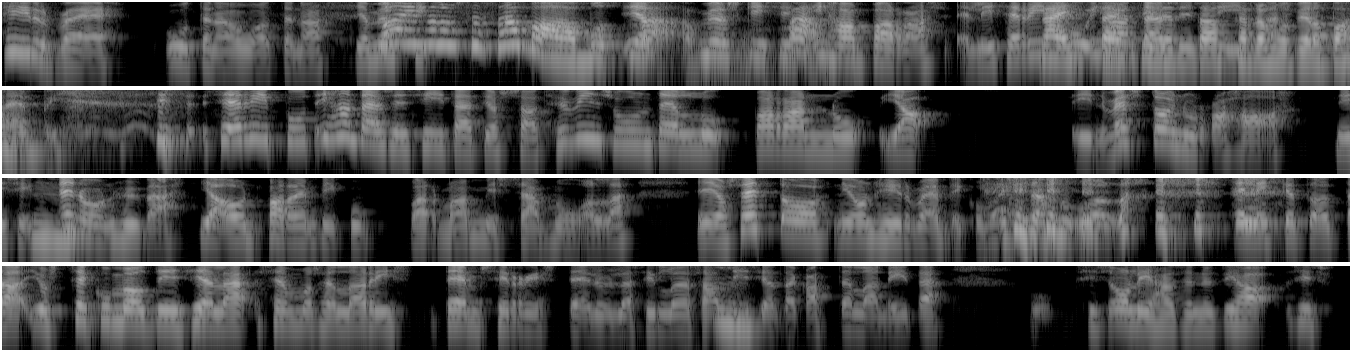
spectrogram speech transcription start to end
hirveä uutena vuotena. Ja myöskin, mä en se samaa, mutta... Ja mä, myöskin siis mä, ihan paras. Eli se riippuu ihan täysin siitä. että on vielä pahempi. Siis se riippuu ihan täysin siitä, että jos sä oot hyvin suunnitellut, parannut ja investoinut rahaa, niin sitten mm. on hyvä ja on parempi kuin varmaan missään muualla. Ja jos et ole, niin on hirveämpi kuin missään muualla. Eli tota, just se, kun me oltiin siellä semmoisella rist- Tempsin risteilyllä silloin ja saatiin mm. sieltä katsella niitä, siis olihan se nyt ihan siis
